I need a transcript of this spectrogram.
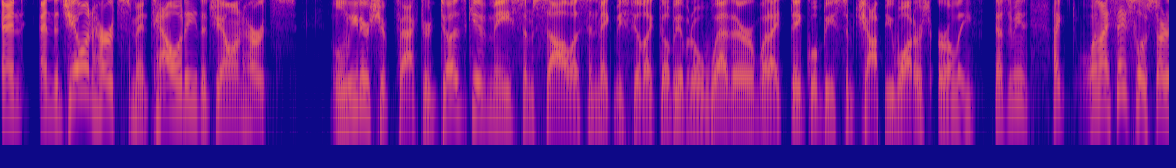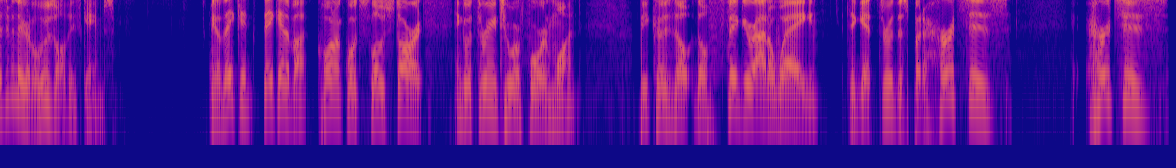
And and the Jalen Hurts mentality, the Jalen Hurts leadership factor does give me some solace and make me feel like they'll be able to weather what I think will be some choppy waters early. Doesn't mean like when I say slow start, doesn't mean they're going to lose all these games. You know, they could they could have a quote unquote slow start and go three and two or four and one because they'll they'll figure out a way to get through this. But Hurts's Hurts's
